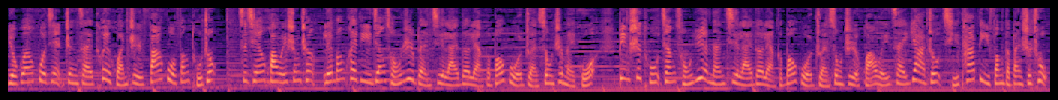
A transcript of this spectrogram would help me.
有关货件正在退还至发货方途中。此前，华为声称联邦快递将从日本寄来的两个包裹转送至美国，并试图将从越南寄来的两个包裹转送至华为在亚洲其他地方的办事处。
